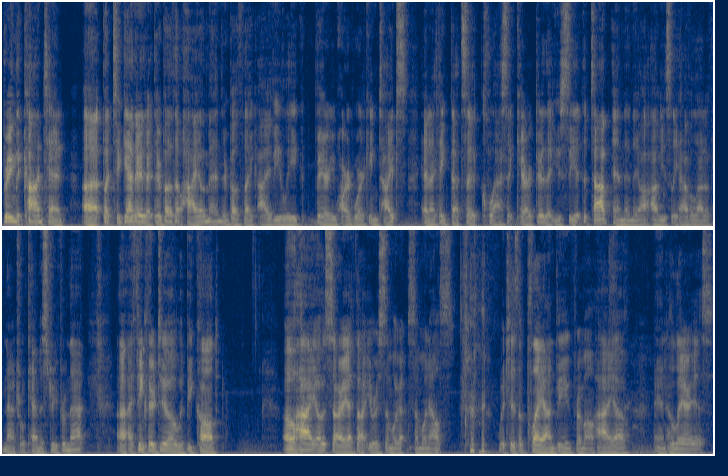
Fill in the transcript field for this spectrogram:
bring the content uh, but together they're, they're both ohio men. They're both like ivy league very hardworking types. And i think that's a classic character that you see at the top. And then they obviously have a lot of natural chemistry from that. Uh, i think their duo would be called Oh hi, oh sorry, I thought you were somewhere someone else, which is a play on being from Ohio and hilarious.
